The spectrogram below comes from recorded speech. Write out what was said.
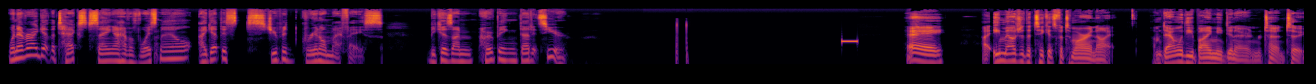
Whenever I get the text saying I have a voicemail, I get this stupid grin on my face because I'm hoping that it's you. Hey, I emailed you the tickets for tomorrow night. I'm down with you buying me dinner in return too.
